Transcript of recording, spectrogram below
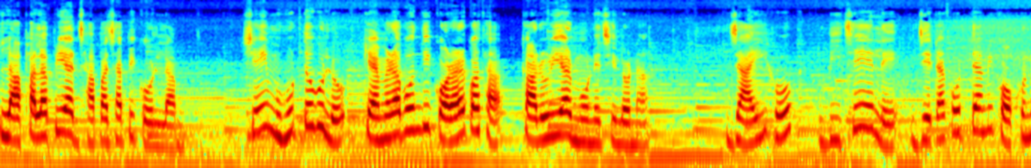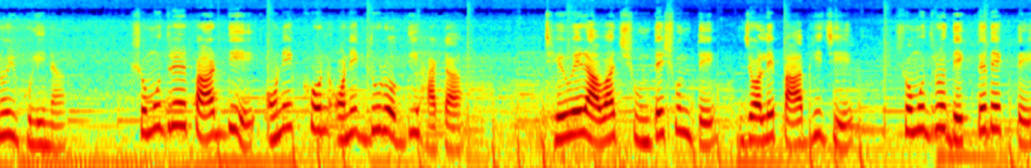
লাফালাফি আর ঝাপাঝাপি করলাম। সেই মুহূর্তগুলো ক্যামেরাবন্দি করার কথা কারোরই আর মনে ছিল না। যাই হোক, বিচে এলে যেটা করতে আমি কখনোই ভুলি না। সমুদ্রের পাড় দিয়ে অনেকক্ষণ অনেক দূর অবধি হাঁটা। ঢেউয়ের আওয়াজ শুনতে শুনতে জলে পা ভিজিয়ে সমুদ্র দেখতে দেখতে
